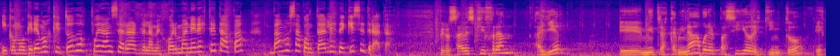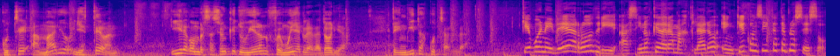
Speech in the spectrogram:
y como queremos que todos puedan cerrar de la mejor manera esta etapa, vamos a contarles de qué se trata. Pero ¿sabes qué, Fran? Ayer, eh, mientras caminaba por el pasillo del quinto, escuché a Mario y Esteban y la conversación que tuvieron fue muy aclaratoria. Te invito a escucharla. Qué buena idea, Rodri. Así nos quedará más claro en qué consiste este proceso.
